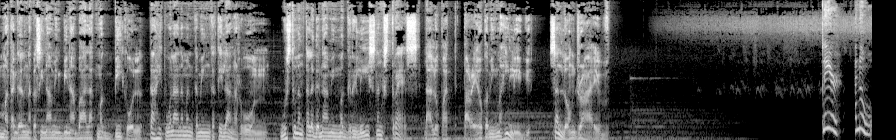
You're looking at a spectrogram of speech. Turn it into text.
Matagal na kasi naming binabalak mag-Bicol kahit wala naman kaming kakilala roon. Gusto lang talaga naming mag-release ng stress lalo pat pareho kaming mahilig sa long drive. Claire, ano,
